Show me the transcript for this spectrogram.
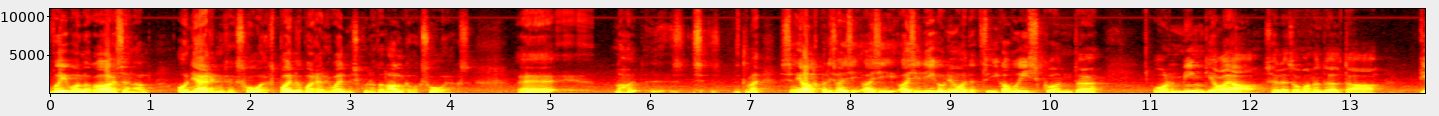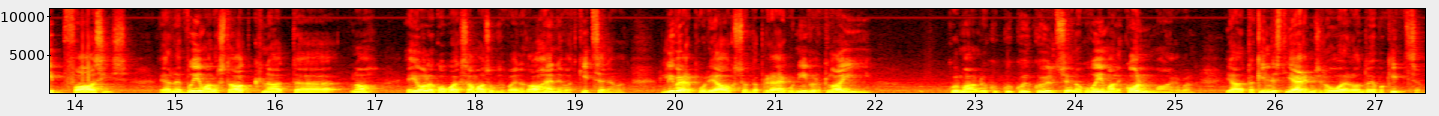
võib-olla ka Arsenal on järgmiseks hooajaks palju paremini valmis, kui nad on algavaks hooajaks. noh, ütleme, see jalgpallis asi, asi, asi liigub niimoodi, et see iga võistkond on mingi aja selles oma nõnda-öelda tippfaasis ja need võimaluste aknad noh, ei ole kogu aeg samasugused, vaid nad ahenevad, kitsenevad Liverpooli jaoks on ta praegu niivõrd lai kui ma, kui, kui, kui üldse nagu võimalik on, ma arvan. ja ta kindlasti järgmisel hooajal on ta juba kitsam.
